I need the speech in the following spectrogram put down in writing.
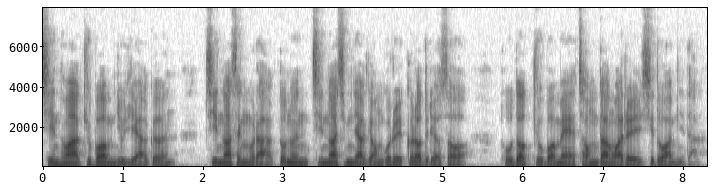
진화 규범 윤리학은 진화 생물학 또는 진화 심리학 연구를 끌어들여서 도덕 규범의 정당화를 시도합니다.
